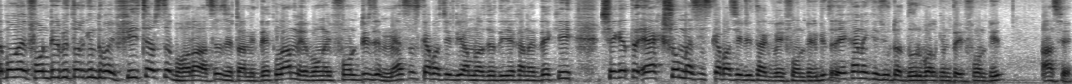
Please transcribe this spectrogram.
এবং এই ফোনটির ভিতর কিন্তু ভাই ফিচার্সে ভরা আছে, যেটা আমি দেখলাম, এবং এই ফোনটির যে মেসেজ ক্যাপাসিটি আমরা যদি এখানে দেখি, সেক্ষেত্রে একশো মেসেজ ক্যাপাসিটি থাকবে এই ফোনটির ভিতরে। এখানে কিছুটা দুর্বল কিন্তু এই ফোনটির। আছে।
